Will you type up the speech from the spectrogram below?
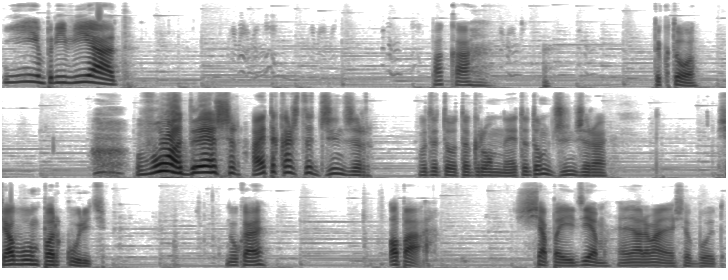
И привет! Пока. Ты кто? Вот, Дэшер! А это, кажется, Джинджер. Вот это вот огромное. Это дом Джинджера. Сейчас будем паркурить. Ну-ка. Опа. Сейчас поедем. И нормально все будет.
